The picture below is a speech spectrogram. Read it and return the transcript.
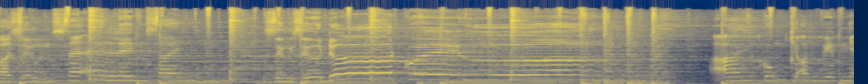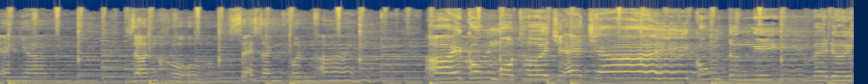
và rừng sẽ lên xanh. Rừng giữ đất quê hương. Ai cũng chọn việc nhẹ nhàng, gian khổ sẽ dành phần ai. Ai cũng một thời trẻ trai, cũng từng nghĩ về đời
